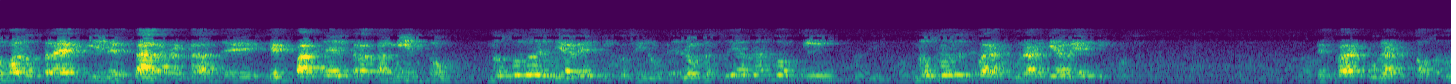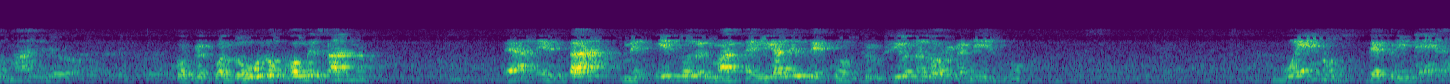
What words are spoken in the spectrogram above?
nos van a traer bienestar, ¿verdad? que es parte del tratamiento, no solo del diabético, sino que lo que estoy hablando aquí no solo es para curar diabéticos, es para curar todos los males. Porque cuando uno come sano, está metiéndole materiales de construcción al organismo, buenos, de primera,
